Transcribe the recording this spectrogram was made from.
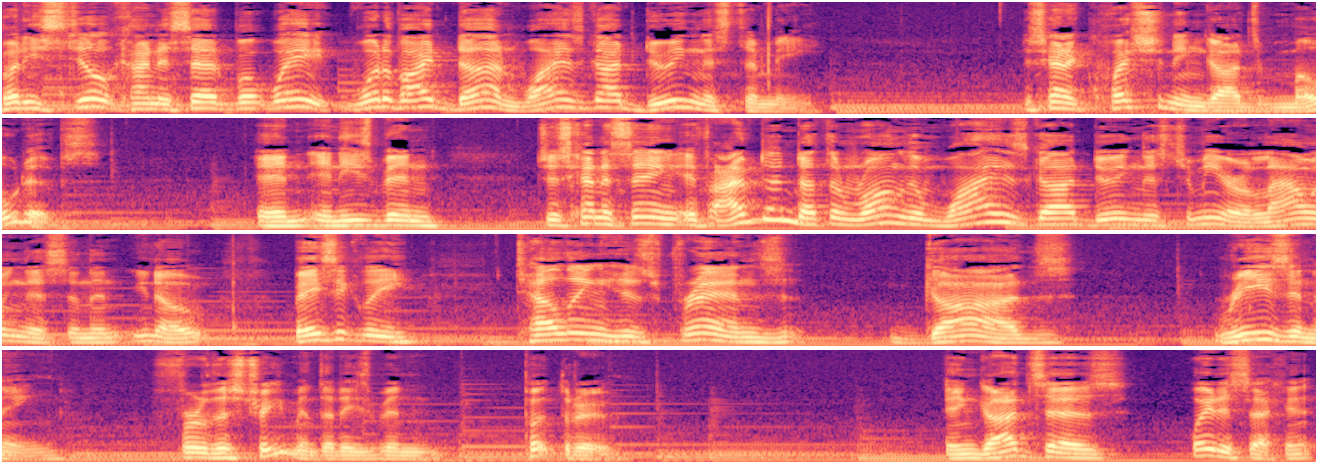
But he still kind of said, But wait, what have I done? Why is God doing this to me? He's kind of questioning God's motives. And and he's been just kind of saying, if I've done nothing wrong, then why is God doing this to me or allowing this? And then, you know, basically telling his friends God's reasoning for this treatment that he's been put through. And God says, wait a second.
